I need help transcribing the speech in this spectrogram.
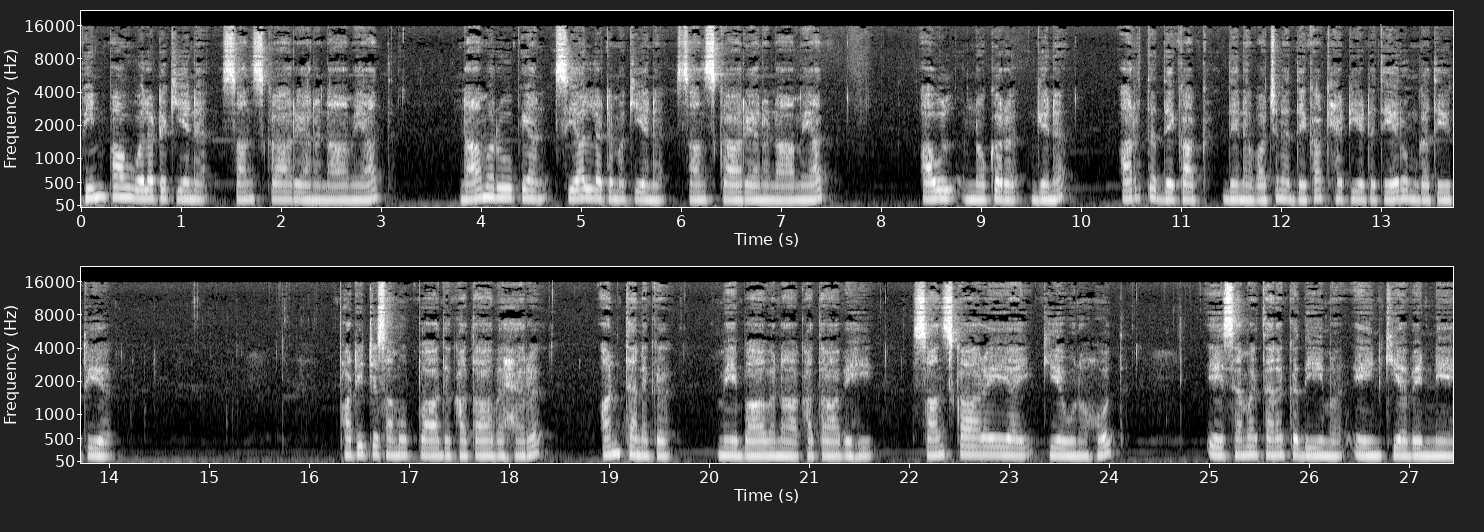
පින් පව් වලට කියන සංස්කාර යන නාමයත් නාම රූපයන් සියල්ලටම කියන සංස්කාර යන නාමයත් අවුල් නොකරගෙන අර්ථ දෙකක් දෙන වචන දෙකක් හැටියට තේරුම් ගත යුතුය. පටිච්ච සමුප්පාද කතාව හැර අන් තැනක මේ භාවනා කතාවෙහි සංස්කාරයයි කියවුණහොත් ඒ සෑම තැනකදීම එයින් කියවෙන්නේ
